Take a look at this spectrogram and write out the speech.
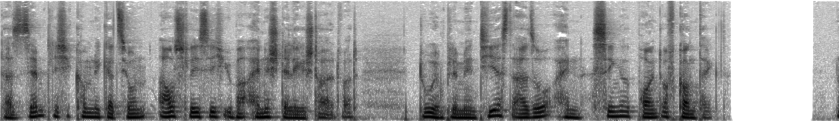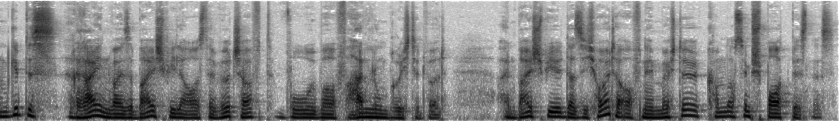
dass sämtliche Kommunikation ausschließlich über eine Stelle gesteuert wird. Du implementierst also ein Single Point of Contact. Nun gibt es reihenweise Beispiele aus der Wirtschaft, wo über Verhandlungen berichtet wird. Ein Beispiel, das ich heute aufnehmen möchte, kommt aus dem Sportbusiness.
